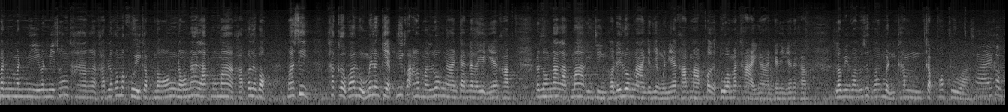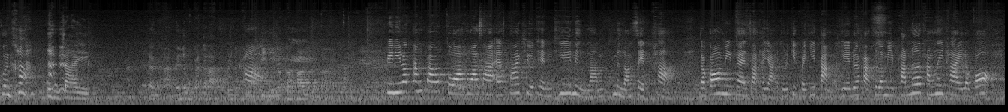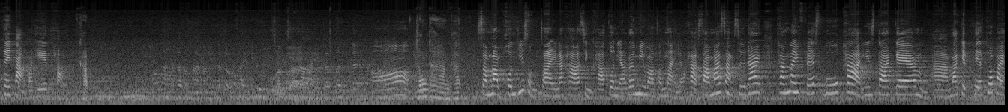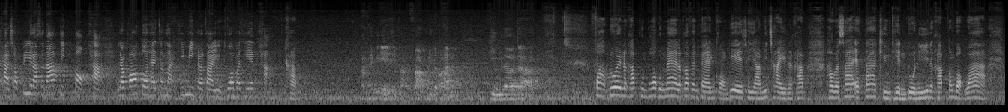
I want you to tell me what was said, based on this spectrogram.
มันมันมีมันมีช่องทางอะครับ แล้วก็มาคุยกับน้องน้องน่ารักมากๆครับ ก็เลยบอกมาสิถ้าเกิดว่าหนูไม่รังเกียจพี่ก็เอามาร่วมงานกันอะไรอย่างเงี้ยครับแล้วน้องน่ารักมากจริงๆพอได้ร่วมงานกันอย่างวันเนี้ยครับมาเปิดตัวมาถ่ายงานกันอย่างเงี้ยนะครับ เรามีความรู้สึกว่าเหมือนทำกับครอบครัวใช่ขอบคุณค่ะอุ่นใจแต่อ่านในเรื่องของการตลาดผลิตภัณฑ์ค่ะปีนี้เราตั้งเป้าอย่างไรบ้าง ปีนี้เราตั้งเป้าตัว h a w a s a a s t a Q10 ที่1ล้าน1ล้านเซตค่ะ แล้วก็มีแพลนจะขยายธุรกิจไปที่ต่างประเทศด้วยค่ะ คือเรามีพาร์ทเนอร์ทั้งในไทยแล้วก็ในต่างประเทศค่ะ ครับสนใจอ๋อ ช่องทางครับ สำหรับคนที่สนใจนะคะ สินค้าตัวนี้เริ่มมีวางจำหน่ายแล้วค่ะ สามารถสั่งซื้อได้ ทั้งใน Facebook ค่ะ Instagram อ่า Marketplace ทั่วไปค่ะ Shopee Lazada TikTok ค่ะ แล้วก็ตัวแทนจำหน่ายที่มีกระจายอยู่ทั่วประเทศค่ะ ครับอะให้พี่เอสุดท้ายฝากผลิตภัณฑ์ กินแล้วจะ ฝากด้วยนะครับ คุณพ่อคุณแม่แล้วก็แฟนๆ ของพี่เอชยามิชัยนะครับฮาวาซ่าแอตตาคิวเทนตัวนี้นะครับ ต้องบอกว่า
